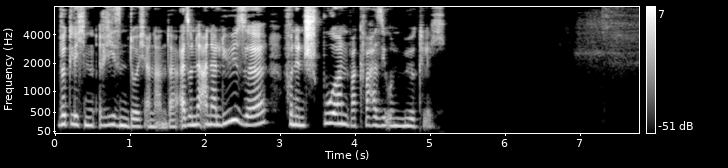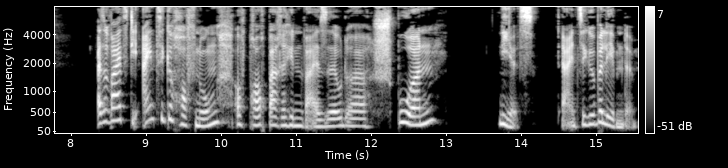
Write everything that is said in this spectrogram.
wirklich ein Riesendurcheinander. Also eine Analyse von den Spuren war quasi unmöglich. Also war jetzt die einzige Hoffnung auf brauchbare Hinweise oder Spuren Nils, der einzige Überlebende.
